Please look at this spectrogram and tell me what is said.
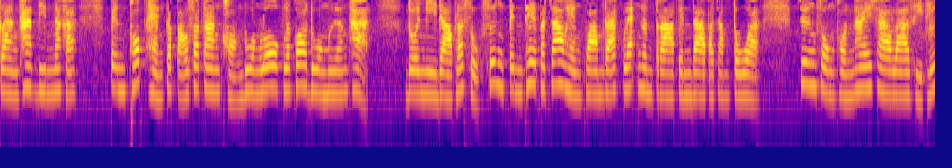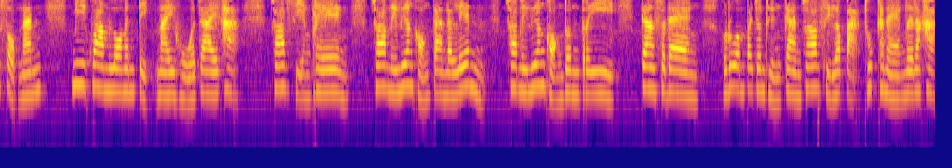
กลางธาตุดินนะคะ เป็นภพแห่งกระเป๋าสตางค์ของดวงโลกแล้วก็ดวงเมืองค่ะ โดยมีดาวพระศุกร์ซึ่งเป็นเทพเจ้าแห่งความรักและเงินตราเป็นดาวประจำตัว จึงส่งผลให้ชาวราศีพฤษภนั้น มีความโรแมนติกในหัวใจค่ะ ชอบเสียงเพลง ชอบในเรื่องของการละเล่น ชอบในเรื่องของดนตรี การแสดงรวมไปจนถึงการชอบศิลปะทุกแขนงเลยละค่ะ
